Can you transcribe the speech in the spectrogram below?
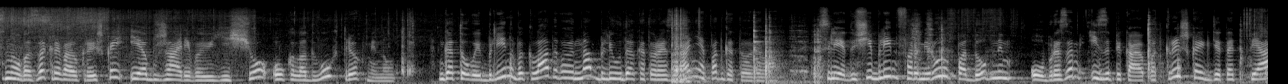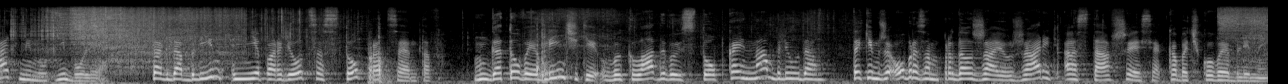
Снова закрываю крышкой и обжариваю еще около 2-3 минут. Готовый блин выкладываю на блюдо, которое заранее подготовила. Следующий блин формирую подобным образом и запекаю под крышкой где-то 5 минут, не более. Тогда блин не порвется 100%. Готовые блинчики выкладываю стопкой на блюдо. Таким же образом продолжаю жарить оставшиеся кабачковые блины.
